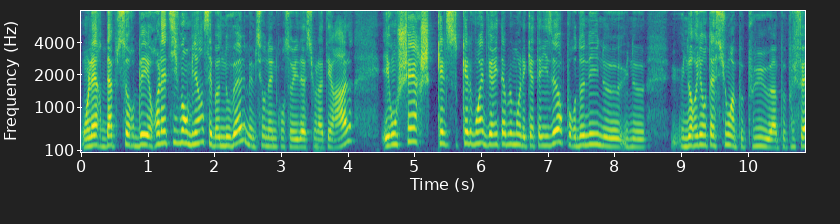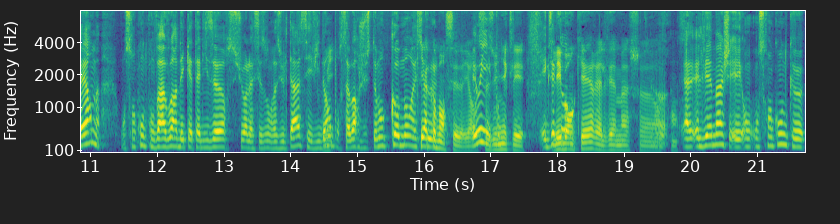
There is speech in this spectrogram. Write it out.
ont l'air d'absorber relativement bien ces bonnes nouvelles, même si on a une consolidation latérale, et on cherche quels, quels vont être véritablement les catalyseurs pour donner une, une, une, orientation un peu, plus, un peu plus ferme. On se rend compte qu'on va avoir des catalyseurs sur la saison de résultats, c'est évident, pour savoir justement comment est-ce que... Qui a commencé d'ailleurs aux États-Unis avec les, les, bancaires et LVMH euh, en euh, France? LVMH, et on, on se rend compte que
